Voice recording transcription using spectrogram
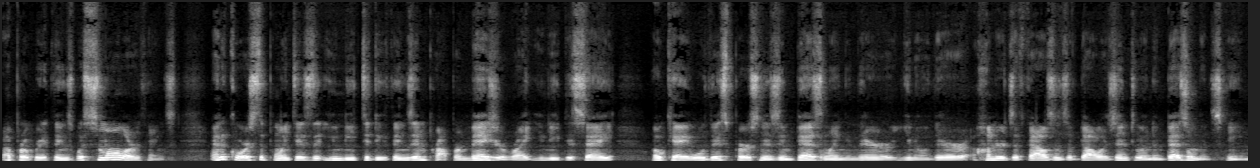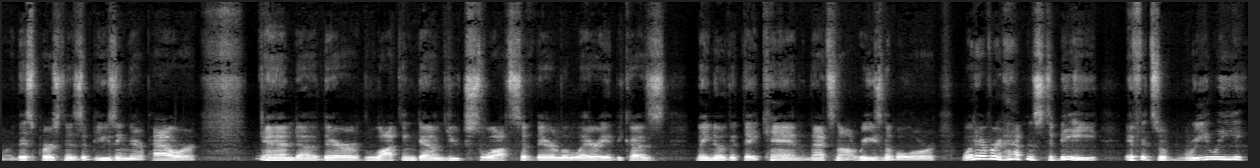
appropriate things with smaller things. And of course, the point is that you need to do things in proper measure, right? You need to say, okay, well, this person is embezzling and they're, you know, they're hundreds of thousands of dollars into an embezzlement scheme, or this person is abusing their power and uh, they're locking down huge swaths of their little area because they know that they can and that's not reasonable, or whatever it happens to be if it's really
